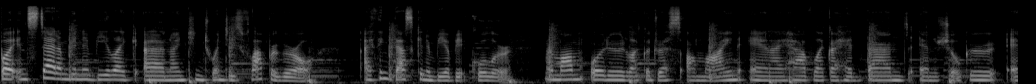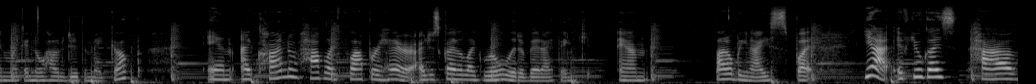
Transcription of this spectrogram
But instead I'm gonna be like a 1920s flapper girl. I think that's gonna be a bit cooler my mom ordered like a dress online and I have like a headband and a choker and like I know how to do the makeup. And I kind of have like flapper hair. I just gotta like roll it a bit I think and that'll be nice. But yeah, if you guys have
